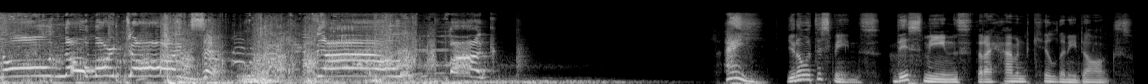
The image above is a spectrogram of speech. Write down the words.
No! No! No more dogs! No! Fuck! Hey! You know what this means? This means that I haven't killed any dogs.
